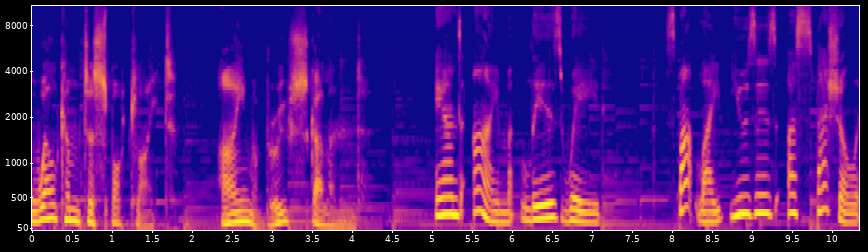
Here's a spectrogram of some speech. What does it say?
Welcome to Spotlight. I'm Bruce Gulland. And I'm Liz Waid. Spotlight uses a special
